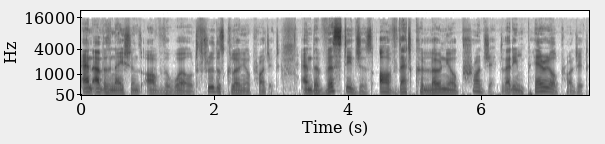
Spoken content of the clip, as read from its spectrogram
and other nations of the world through this colonial project. And the vestiges of that colonial project, that imperial project,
